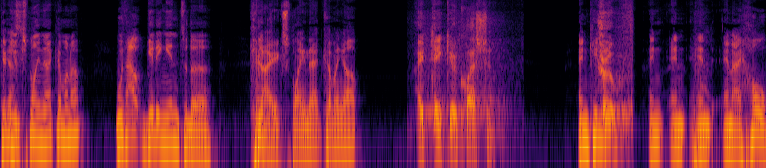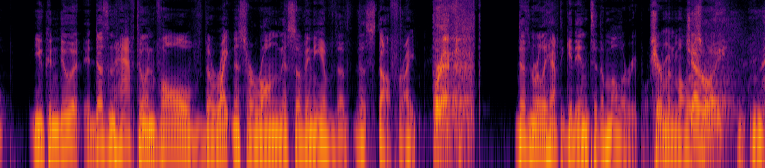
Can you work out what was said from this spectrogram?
Can you explain that coming up without getting into the? Can the- I explain that coming up? I take your question. And can You, and and and and I hope you can do it. It doesn't have to involve the rightness or wrongness of any of the the stuff, right? Correct. Doesn't really have to get into the Mueller report. Chairman Mueller. Generally. Mm,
